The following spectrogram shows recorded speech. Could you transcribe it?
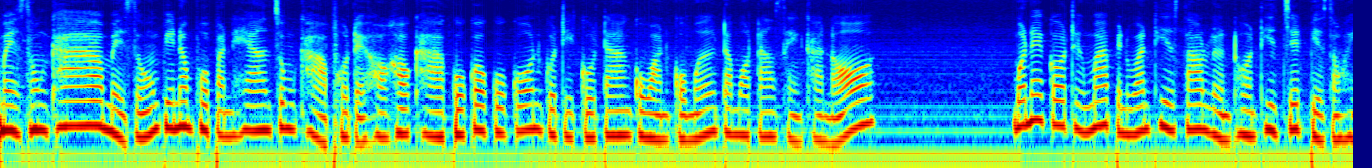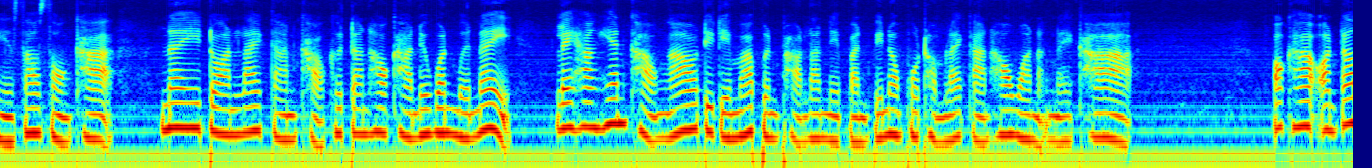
ไม่สงข้าวไม่สงพี่น้องผู้ปันแห้งจุ่มข่าวผู้ใดฮอเข้าคากูก็กูโก้นกูดีกูตางกูวันกูเมืองตะมอตางแสงค่ะเนาะเมื่อในก็ถึงมาเป็นวันที่เศร้าเหลือนทนที่เจ็ดปีสองเห็นเศร้าสองค่ะ ในตอนรายการข่าวคือตันเฮาค่ะในวันเมื่อในไล่หางแห่นข่าวเงาดีๆมาเปิ้นผ่าลันในปันพี่น้องผู้ทำรายการเฮาวันหนังในค่ะ ออค่ะออนต้า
